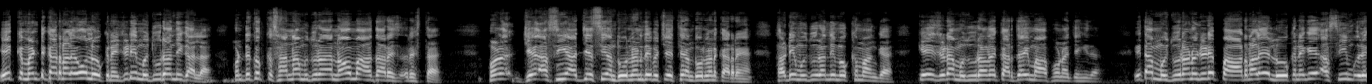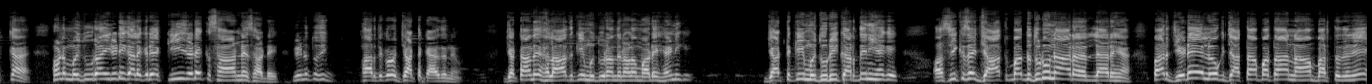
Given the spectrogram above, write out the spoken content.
ਇਹ ਕਮੈਂਟ ਕਰਨ ਵਾਲੇ ਉਹ ਲੋਕ ਨੇ ਜਿਹੜੀ ਮਜ਼ਦੂਰਾਂ ਦੀ ਗੱਲ ਆ। ਹੁਣ ਦੇਖੋ, ਕਿਸਾਨਾਂ ਮਜ਼ਦੂਰਾਂ ਦਾ ਨੌ ਮਾਹ ਦਾ ਰਿਸ- ਰਿਸ਼ਤਾ। ਹੈ ਹੁਣ ਜੇ ਅਸੀਂ ਅੱਜ ਅਸੀਂ ਅੰਦੋਲਨ ਦੇ ਵਿੱਚ ਇੱਥੇ ਅੰਦੋਲਨ ਕਰ ਰਹੇ ਹਾਂ, ਸਾਡੀ ਮਜ਼ਦੂਰਾਂ ਦੀ ਮੁੱਖ ਮੰਗ ਹੈ ਕਿ ਜਿਹੜਾ ਮਜ਼ਦੂਰਾਂ ਦਾ ਕਰਜ਼ਾ ਹੀ ਮਾਫ ਹੋਣਾ ਚਾਹੀਦਾ। ਇਹ ਤਾਂ ਮਜ਼ਦੂਰਾਂ ਨੂੰ ਜਿਹੜੇ ਪਾੜਨ ਵਾਲੇ ਲੋਕ ਨੇਗੇ ਅਸੀਂ ਇੱਕ ਹਾਂ। ਹੁਣ ਮਜ਼ਦੂਰਾਂ ਦੀ ਜਿਹੜੀ ਗੱਲ ਕਰੀਏ ਕੀ ਜਿਹੜੇ ਕਿਸਾਨ ਨੇ ਸਾਡੇ ਜਿਹਨੂੰ ਤੁਸੀਂ ਫਰਜ਼ ਕਰੋ ਜੱਟ ਕਹਿ ਦਿੰਦੇ ਹੋ। ਜੱਟਾਂ ਦੇ ਹਾਲਾਤ ਕੀ ਮਜ਼ਦੂਰਾਂ ਦੇ ਨਾਲੋਂ ਮਾੜੇ ਹੈ ਨਹੀਂਗੇ ਜੱਟ ਕੀ ਮਜ਼ਦੂਰੀ ਕਰਦੇ ਨਹੀਂ ਹੈਗੇ? ਅਸੀਂ ਕਿਸੇ ਜਾਤ ਪਾਤ ਥੋੜ੍ਹਾ ਨਾ ਲੈ ਰਹੇ ਹਾਂ। ਪਰ ਜਿਹੜੇ ਲੋਕ ਜਾਤਾਂ ਪਤਾ ਨਾਮ ਵਰਤਦੇ ਨੇ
